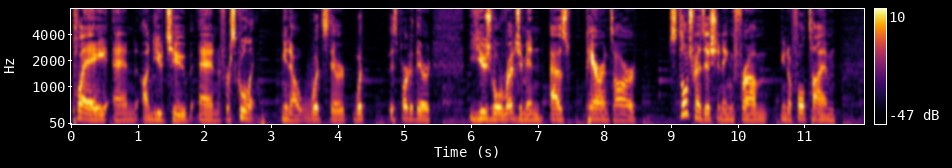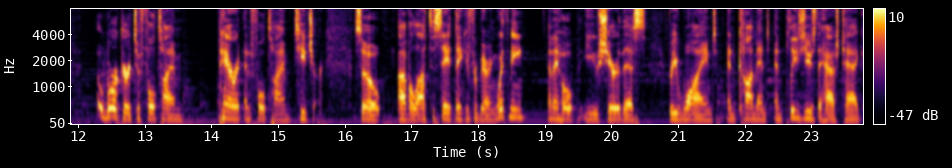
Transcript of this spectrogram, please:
play and on YouTube and for schooling. You know, what's their what is part of their usual regimen as parents are still transitioning from, you know, full-time worker to full-time parent and full-time teacher. So, I have a lot to say. Thank you for bearing with me, and I hope you share this, rewind and comment and please use the hashtag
